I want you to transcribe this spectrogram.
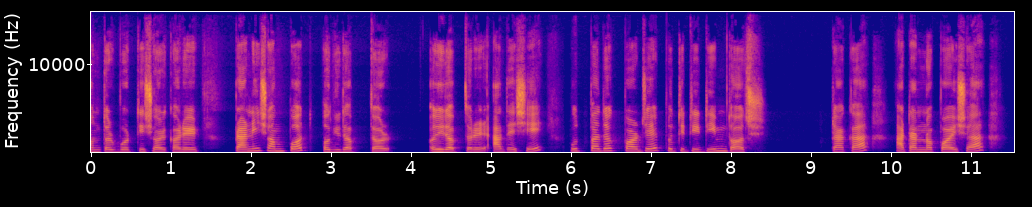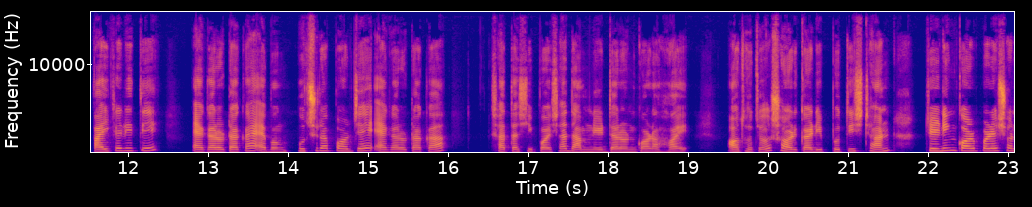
অন্তর্বর্তী সরকারের প্রাণী সম্পদ অধিদপ্তর। অধিদপ্তরের আদেশে উৎপাদক পর্যায়ে প্রতিটি ডিম দশ টাকা আটান্ন পয়সা, পাইকারিতে এগারো টাকা এবং খুচরা পর্যায়ে এগারো টাকা সাতাশি পয়সা দাম নির্ধারণ করা হয়। অথচ সরকারি প্রতিষ্ঠান ট্রেডিং কর্পোরেশন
